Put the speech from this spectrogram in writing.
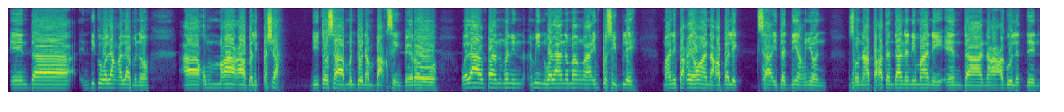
And ah, hindi ko lang alam ano ah, kung makakabalik pa siya dito sa mundo ng boxing. Pero wala pa naman I mean wala namang ah, imposible Manny Pacquiao nga nakabalik sa edad niyang yon So napakatanda na ni Manny and ah, nakakagulat din.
